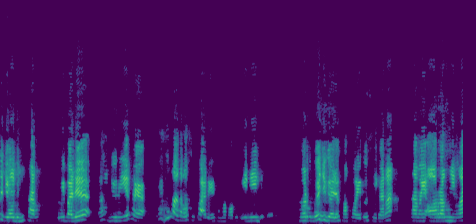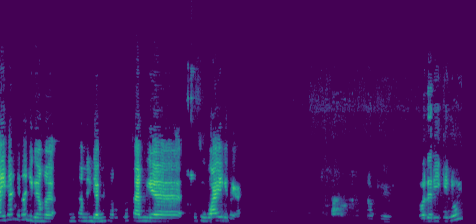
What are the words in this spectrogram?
tuh jauh lebih besar daripada ah jurinya kayak eh gue gak terlalu suka deh sama topik ini gitu menurut gue juga ada faktor itu sih karena namanya orang nilai kan kita juga nggak bisa menjamin 100% dia sesuai gitu ya Oke. Kalau dari Kinui,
